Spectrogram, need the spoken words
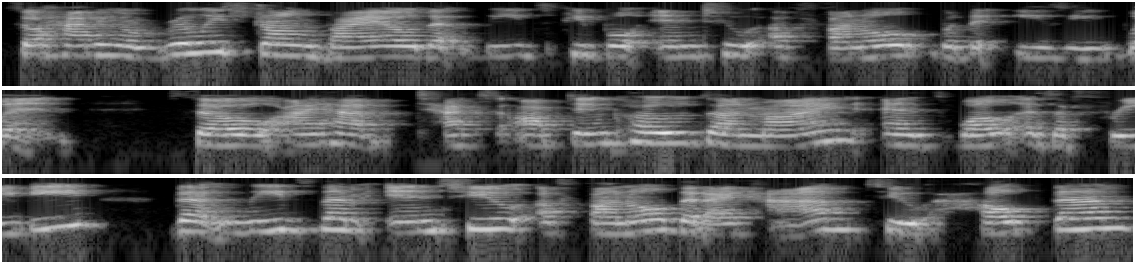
So having a really strong bio that leads people into a funnel with an easy win. So i have text opt-in codes on mine as well as a freebie that leads them into a funnel that i have to help them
